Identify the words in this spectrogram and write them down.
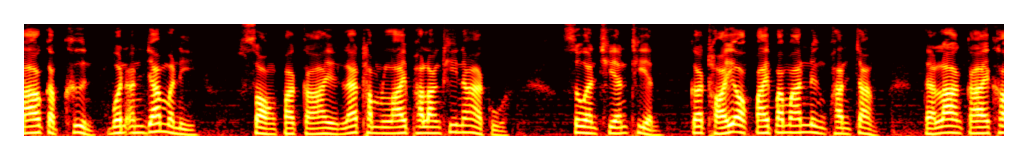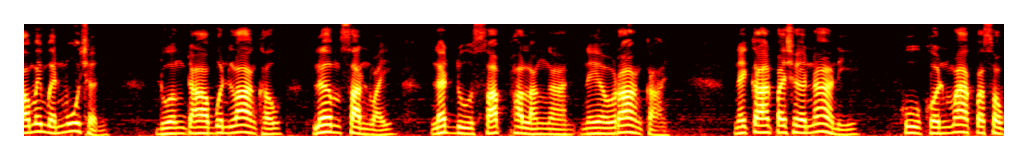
ราวกับคลื่นบนอัญมณีส่องประกายและทำลายพลังที่น่ากลัว ส่วนเฉียนเทียนก็ถอยออกไปประมาณ1,000จัง แต่ร่างกายเขาไม่เหมือนมู่เฉิน ดวงดาวบนล่างเขาเริ่มสั่นไหว และดูซับพลังงานในร่างกาย ในการไปเชิญหน้านี้ ผู้คนมากประสบ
